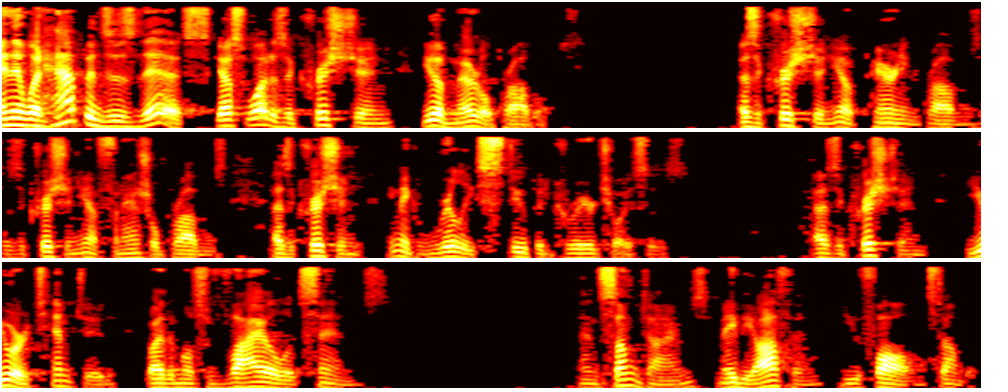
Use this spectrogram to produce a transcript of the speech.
and then what happens is this. Guess what? As a Christian, you have marital problems. As a Christian, you have parenting problems. As a Christian, you have financial problems. As a Christian, you make really stupid career choices. As a Christian, you are tempted by the most vile of sins. And sometimes, maybe often, you fall and stumble.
